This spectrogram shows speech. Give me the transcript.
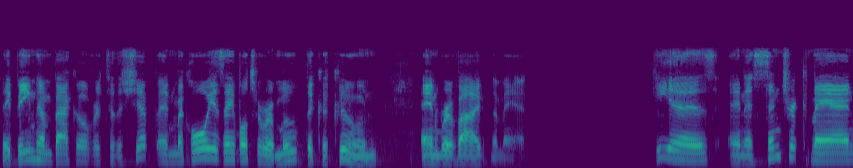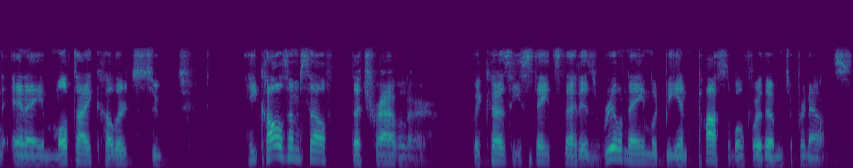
They beam him back over to the ship, and McCoy is able to remove the cocoon and revive the man. He is an eccentric man in a multicolored suit. He calls himself the Traveler because he states that his real name would be impossible for them to pronounce.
